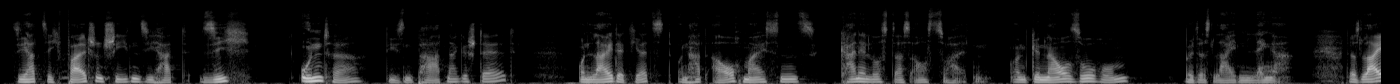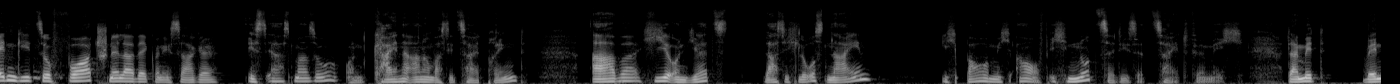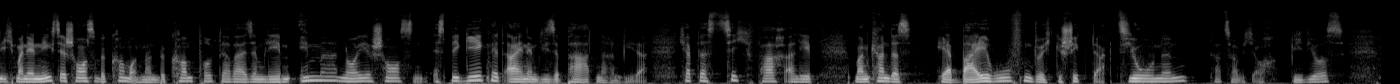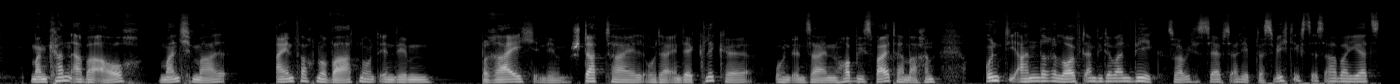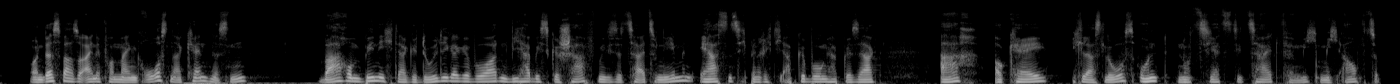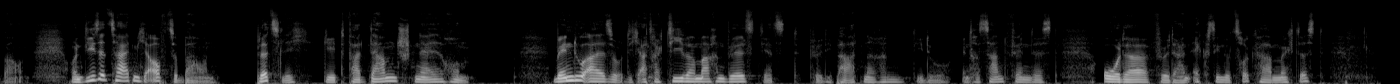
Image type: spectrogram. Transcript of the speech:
Sie hat sich falsch entschieden, sie hat sich unter diesen Partner gestellt und leidet jetzt und hat auch meistens keine Lust, das auszuhalten. Und genau so rum wird das Leiden länger. Das Leiden geht sofort schneller weg, wenn ich sage, ist erstmal so und keine Ahnung, was die Zeit bringt. Aber hier und jetzt lasse ich los. Nein, ich baue mich auf. Ich nutze diese Zeit für mich, damit wenn ich meine nächste Chance bekomme und man bekommt verrückterweise im Leben immer neue Chancen. Es begegnet einem diese Partnerin wieder. Ich habe das zigfach erlebt. Man kann das herbeirufen durch geschickte Aktionen. Dazu habe ich auch Videos. Man kann aber auch manchmal einfach nur warten und in dem Bereich, in dem Stadtteil oder in der Clique und in seinen Hobbys weitermachen und die andere läuft einem wieder über den Weg. So habe ich es selbst erlebt. Das Wichtigste ist aber jetzt, und das war so eine von meinen großen Erkenntnissen, warum bin ich da geduldiger geworden? Wie habe ich es geschafft, mir diese Zeit zu nehmen? Erstens, ich bin richtig abgebogen, habe gesagt, ach, okay, ich lasse los und nutze jetzt die Zeit für mich, mich aufzubauen. Und diese Zeit, mich aufzubauen, plötzlich geht verdammt schnell rum. Wenn du also dich attraktiver machen willst, jetzt für die Partnerin, die du interessant findest, oder für deinen Ex, den du zurückhaben möchtest,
